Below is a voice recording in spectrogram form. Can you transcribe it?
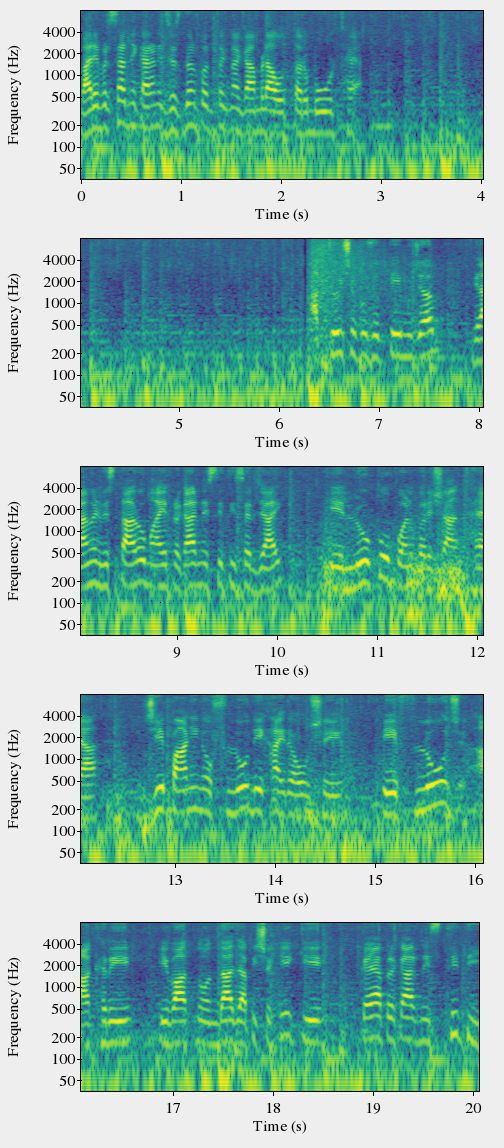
ભારે વરસાદને કારણે જસદણ પંથકના ગામડાઓ તરબોળ થયા. આપ જોઈ શકો છો તે મુજબ ગ્રામીણ વિસ્તારોમાં એ પ્રકારની સ્થિતિ સર્જાઈ કે લોકો પણ પરેશાન થયા. જે પાણીનો ફ્લો દેખાઈ રહ્યો છે, તે ફ્લો જ આખરે એ વાતનો અંદાજ આપી શકે કે કયા પ્રકારની સ્થિતિ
